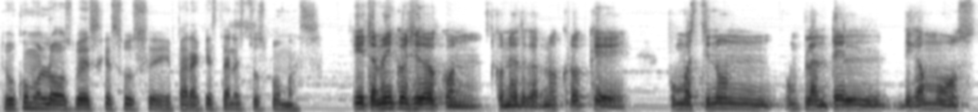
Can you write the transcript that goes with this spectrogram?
¿Tú cómo los ves, Jesús? Eh, ¿Para qué están estos Pumas? Sí, también coincido con, con Edgar, ¿no? Creo que Pumas tiene un, plantel, digamos,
